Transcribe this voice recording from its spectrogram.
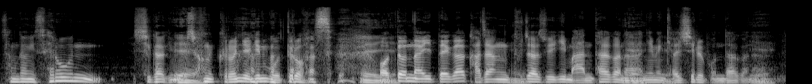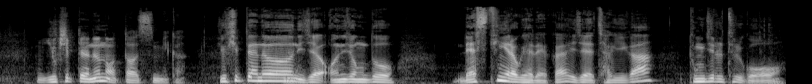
상당히 새로운 시각입니다. 예. 저는 그런 얘기는 못 들어봤어요. 예, 예. 어떤 나이대가 가장 예. 투자 수익이 많다거나 예, 아니면 예. 결실을 본다거나. 60대는 어떻습니까? 60대는 이제 어느 정도 네스팅이라고 해야 될까요? 이제 자기가 둥지를 틀고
